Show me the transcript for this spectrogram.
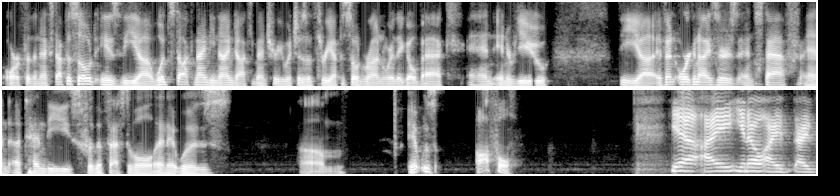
or for the next episode, is the uh, Woodstock 99 documentary, which is a three episode run where they go back and interview the uh, event organizers and staff and attendees for the festival. And it was Um, it was awful. Yeah, I you know I I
